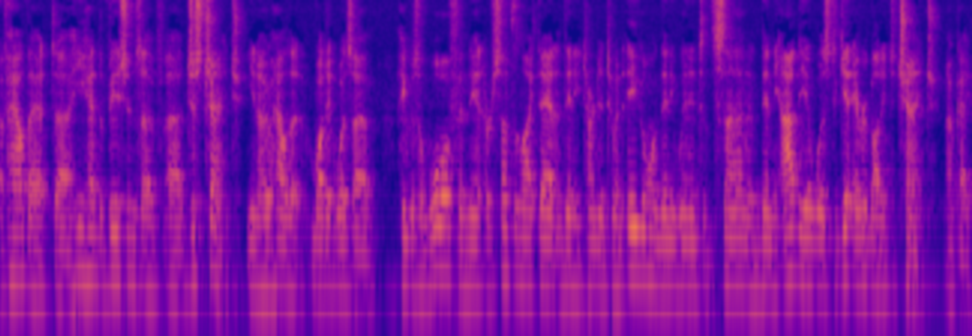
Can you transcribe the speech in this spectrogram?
of how that uh, he had the visions of uh, just change. You know how that what it was a uh, he was a wolf and then or something like that, and then he turned into an eagle, and then he went into the sun, and then the idea was to get everybody to change. Okay,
